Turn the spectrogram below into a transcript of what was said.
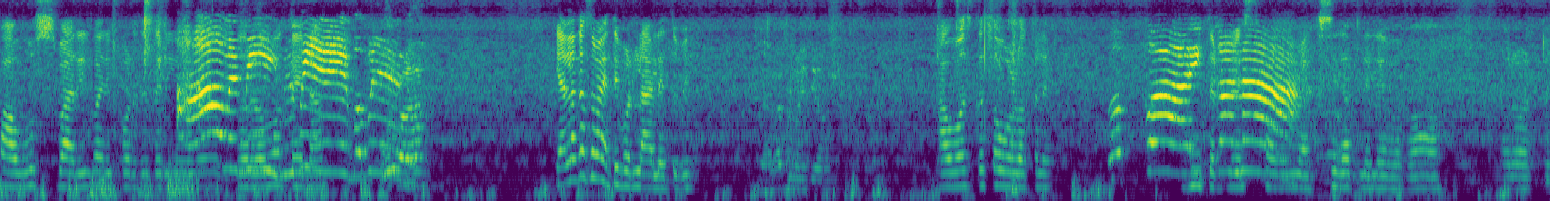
पाऊस बारीक बारीक पडते तरी गरम होते ना. याला कसं माहिती पडलं आले तुम्ही. आवाज कसं ओळखले ड्रेस काढून मॅक्सी घातलेले आहे बाबा. बरं वाटतं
